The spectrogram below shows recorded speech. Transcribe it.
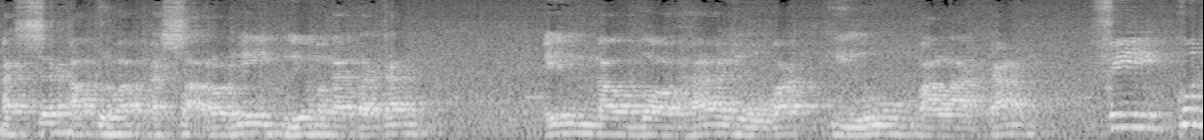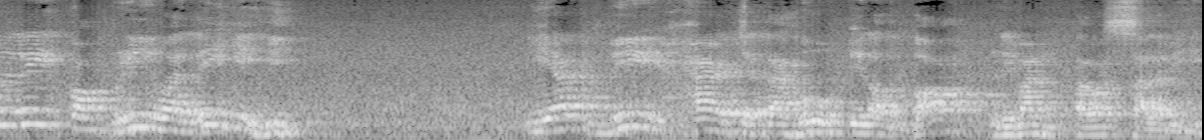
Asyik Abdul Wahab Asy'arani beliau mengatakan Innallaha yuwakkilu malakan fi kulli qabri waliyihi yabdi hajatahu ilallah liman tawassala bihi.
